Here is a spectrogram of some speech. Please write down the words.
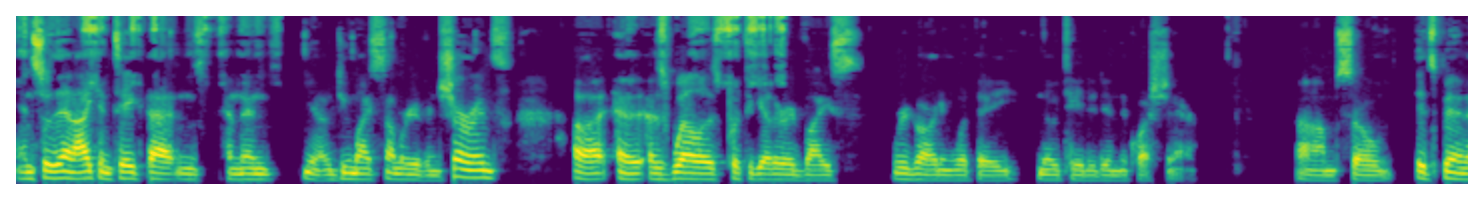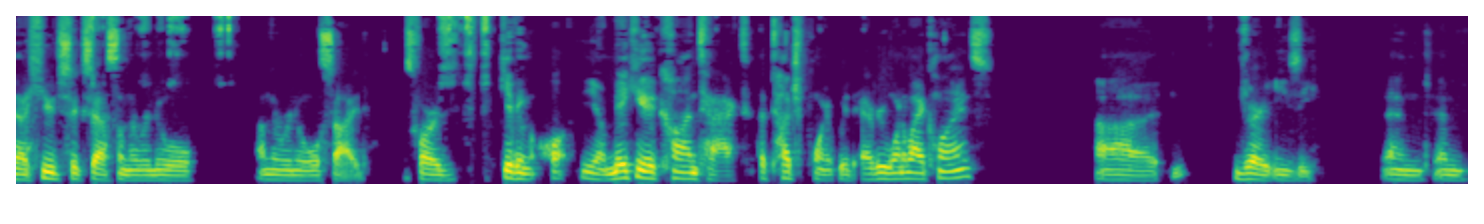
And so then I can take that and, and then, you know, do my summary of insurance, uh, as well as put together advice regarding what they notated in the questionnaire. Um, so it's been a huge success on the renewal, on the renewal side as far as giving you know making a contact a touch point with every one of my clients uh, very easy and and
